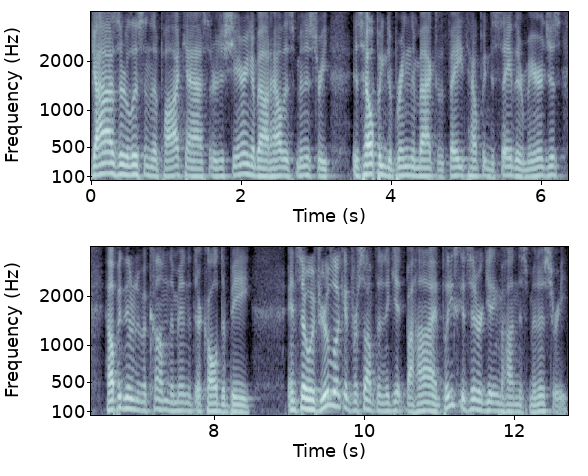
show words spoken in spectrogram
guys that are listening to the podcast that are just sharing about how this ministry is helping to bring them back to the faith, helping to save their marriages, helping them to become the men that they're called to be. And so, if you're looking for something to get behind, please consider getting behind this ministry.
